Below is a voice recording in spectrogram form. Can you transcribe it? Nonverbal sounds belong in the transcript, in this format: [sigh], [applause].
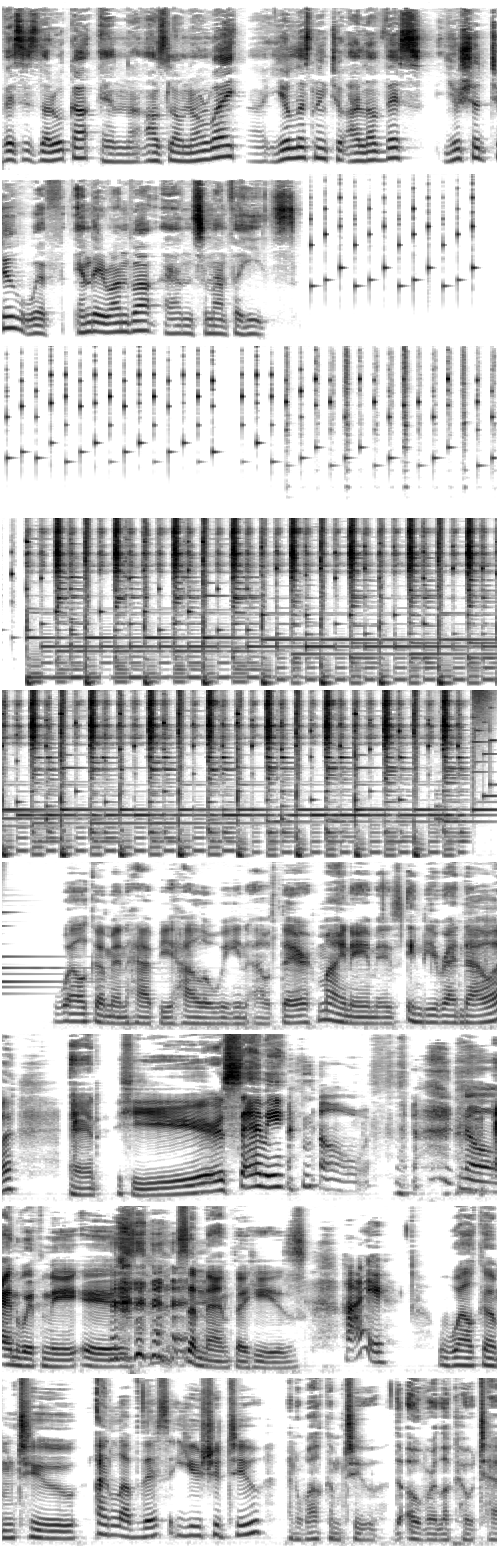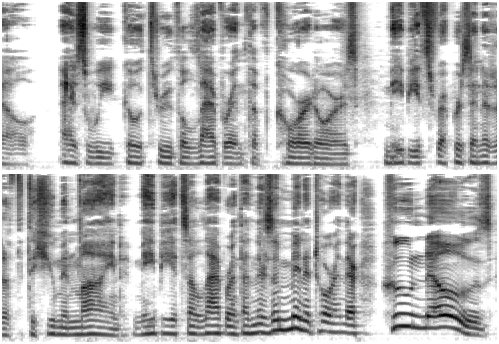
This is Daruka in Oslo, Norway. Uh, you're listening to I Love This, You Should Too with Indy Ranva and Samantha Heath. Welcome and happy Halloween out there. My name is Indy Randawa, and here's Sammy. [laughs] No. [laughs] no. And with me is [laughs] Samantha Hees. Hi. Welcome to I Love This, You Should Too, and welcome to the Overlook Hotel. As we go through the labyrinth of corridors, maybe it's representative of the human mind, maybe it's a labyrinth and there's a minotaur in there. Who knows?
